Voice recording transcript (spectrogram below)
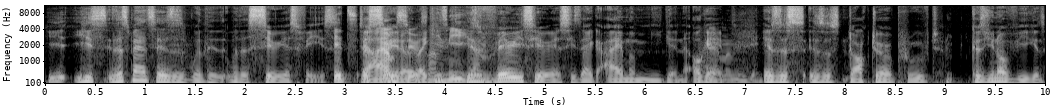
He, he's this man says with his with a serious face. It's- Just I so am you know, serious, Like I'm he's, he's very serious. He's like, I'm a Megan. I Okay, a Megan. is this is this doctor approved? Because you know vegans,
